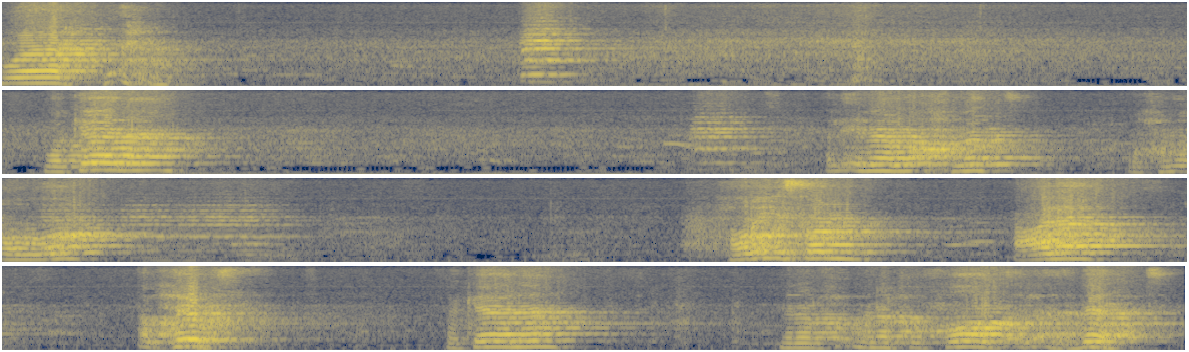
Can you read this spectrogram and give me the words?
و وكان الإمام أحمد رحمه الله حريصا على الحفظ فكان من الحفاظ الأثبات.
